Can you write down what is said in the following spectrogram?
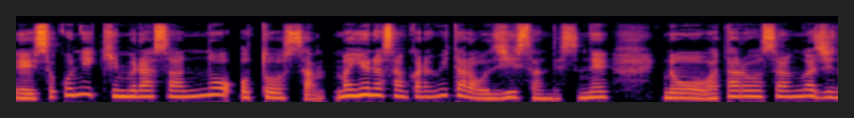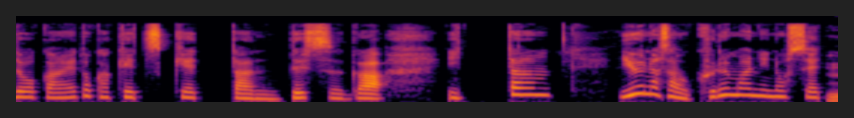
えーそこに木村さんのお父さん、まあ、優奈さんから見たらおじいさんですね、の渡郎さんが児童館へと駆けつけたんですが、一旦、優奈さんを車に乗せて、う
